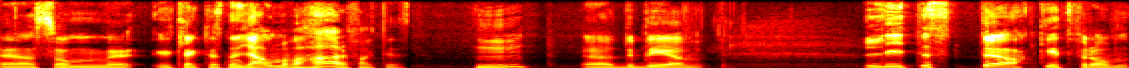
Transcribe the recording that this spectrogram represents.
Eh, som kläcktes när Hjalmar var här faktiskt. Mm. Eh, det blev lite stökigt för de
